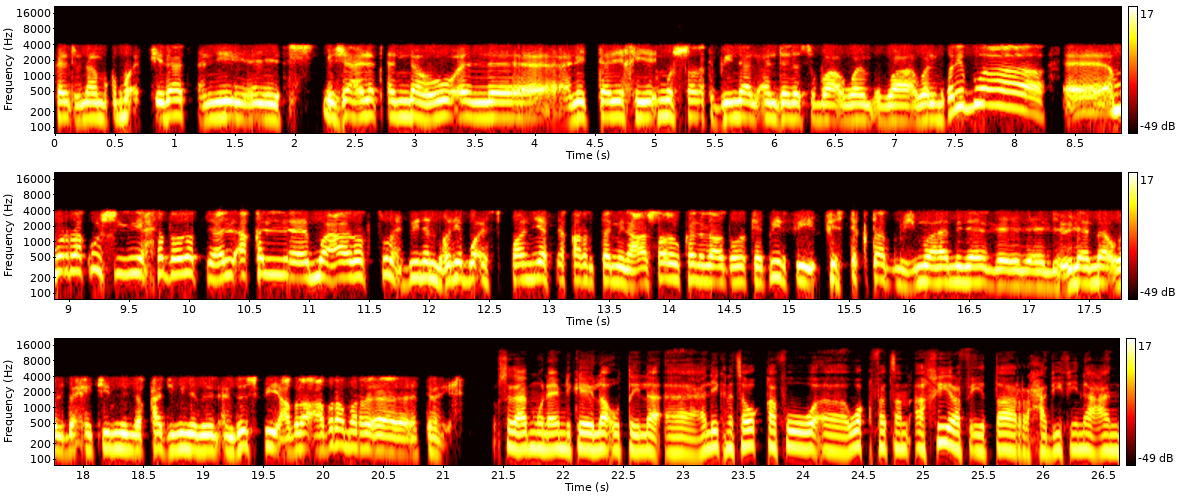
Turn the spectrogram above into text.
كانت هناك مؤثرات يعني جعلت أنه يعني التاريخي مشترك بين الأندلس والمغرب. ومراكش احتضنت على الأقل معارضة صلح بين المغرب وإسبانيا في القرن الثامن عشر وكان لها دور كبير في في استقطاب مجموعة من العلماء والباحثين من القادمين من الأندلس. في عبر عبر مر التاريخ. أستاذ عبد المنعم لكي لا أطيل عليك. نتوقف وقفة أخيرة في إطار حديثنا عن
